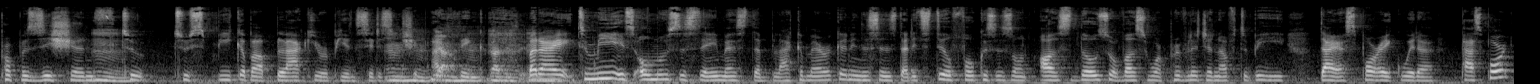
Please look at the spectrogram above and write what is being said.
proposition Mm. to to speak about Black European citizenship. Mm-hmm. I think, it. but I to me, it's almost the same as the Black American in the sense that it still focuses on us, those of us who are privileged enough to be diasporic with a passport.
